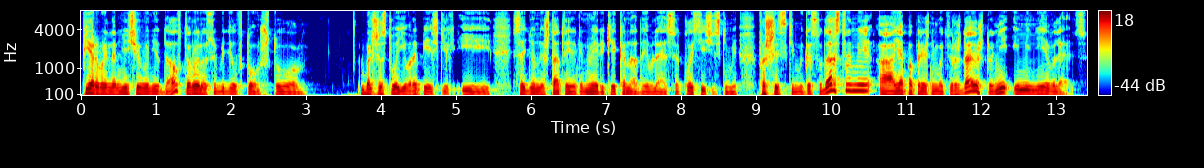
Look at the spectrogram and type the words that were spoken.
Первый нам ничего не дал, второй нас убедил в том, что большинство европейских и Соединенные Штаты Америки и Канада являются классическими фашистскими государствами, а я по-прежнему утверждаю, что они ими не являются.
